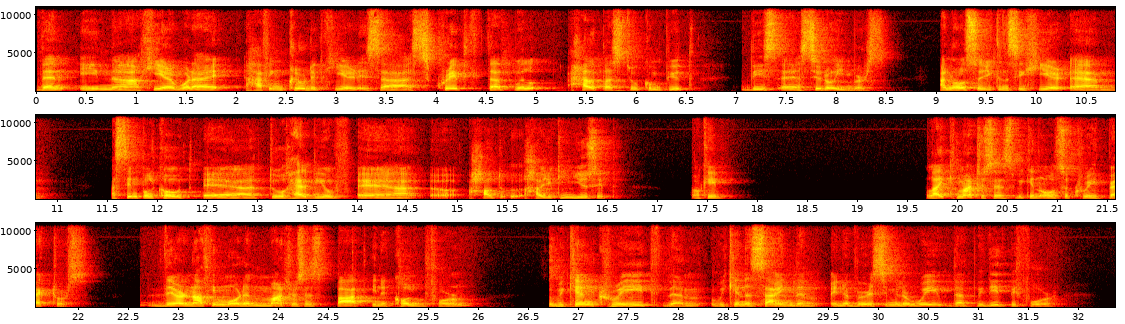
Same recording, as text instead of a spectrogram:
Then in uh, here, what I have included here is a script that will help us to compute this uh, pseudo-inverse. And also you can see here um, a simple code uh, to help you uh, uh, how, to, how you can use it. Okay. Like matrices, we can also create vectors. They are nothing more than matrices but in a column form. We can create them, we can assign them in a very similar way that we did before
